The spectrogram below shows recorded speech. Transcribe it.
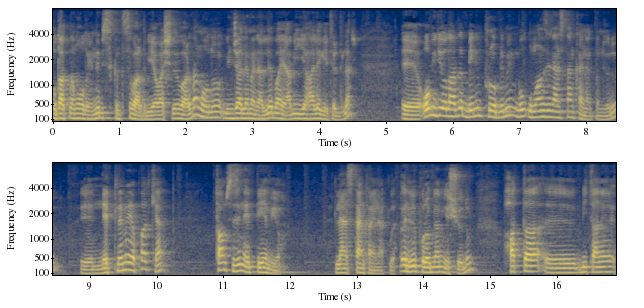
Odaklama olayında bir sıkıntısı vardı, bir yavaşlığı vardı ama onu güncellemelerle bayağı bir iyi hale getirdiler. E, o videolarda benim problemim bu Ulanzi Lens'ten kaynaklanıyordu. E, netleme yaparken tam sizi netleyemiyor. Lens'ten kaynaklı. Öyle bir problem yaşıyordum. Hatta bir tane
